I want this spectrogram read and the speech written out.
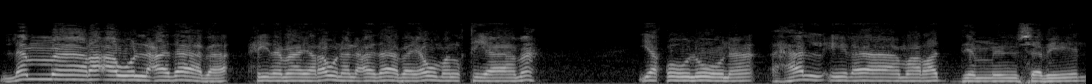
لما رأوا العذاب حينما يرون العذاب يوم القيامة يقولون هل إلى مرد من سبيل؟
